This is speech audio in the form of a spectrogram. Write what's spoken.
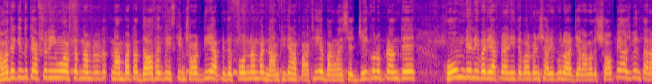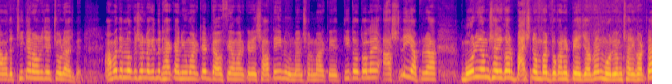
আমাদের কিন্তু ক্যাপশনে ইমো হোয়াটসঅ্যাপ নাম্বার নাম্বারটা দেওয়া থাকবে স্ক্রিনশট দিয়ে। আপনাদের ফোন নাম্বার নাম, ঠিকানা পাঠিয়ে বাংলাদেশের যে কোনো প্রান্তে হোম ডেলিভারি আপনারা নিতে পারবেন শাড়িগুলো। আর যারা আমাদের শপে আসবেন, তারা আমাদের ঠিকানা অনুযায়ী চলে আসবেন। আমাদের লোকেশনটা কিন্তু ঢাকা নিউ মার্কেট, গাউসিয়া মার্কেটের সাথেই নূর ম্যানসন মার্কেটের তৃতীয়তলায় আসলেই আপনারা মরিয়ম শাড়িঘর বাইশ নম্বর দোকানে পেয়ে যাবেন মরিয়ম শাড়িঘরটা।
